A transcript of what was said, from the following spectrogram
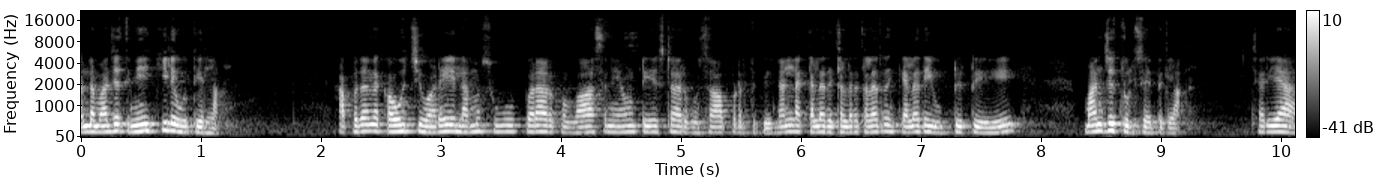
அந்த மஞ்சள் தண்ணியை கீழே ஊற்றிடலாம் அப்போ தான் அந்த கவுச்சி வடையே இல்லாமல் சூப்பராக இருக்கும். வாசனையாகவும் டேஸ்ட்டாக இருக்கும் சாப்பிட்றதுக்கு. நல்ல கலர் கலர் கலர்னு கிளறி விட்டுட்டு மஞ்சத்தூள் சேர்த்துக்கலாம். சரியா?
